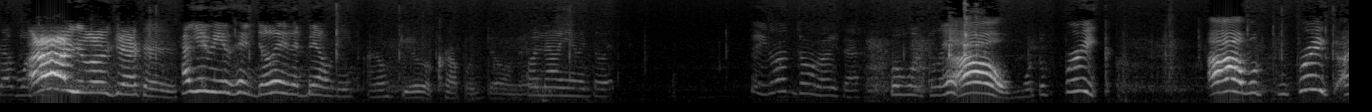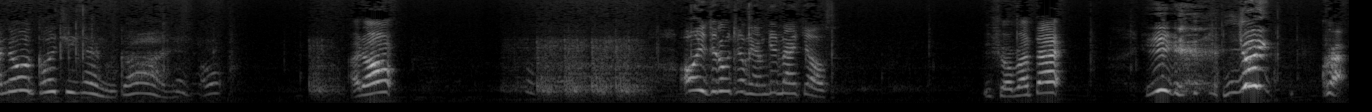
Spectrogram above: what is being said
Ah, you little jackass! I give you can do it in the building? I don't give a crap what Dylan Well, is. now you're gonna do it. Hey, you don't have to tell him anything. But what glitch? Ow! What the freak? Ah, what the freak? I know what glitch he's in. God. I don't. Oh, you don't kill me. I'm getting nine kills. You sure about that? Yeet. Yeet! Crap,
